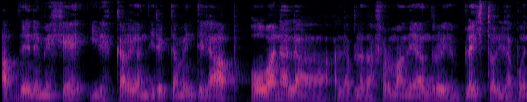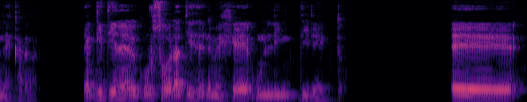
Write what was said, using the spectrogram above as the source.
App de NMG y descargan directamente la app o van a la, plataforma de Android en Play Store y la pueden descargar. Y aquí tienen el curso gratis de NMG, un link directo. Eh,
